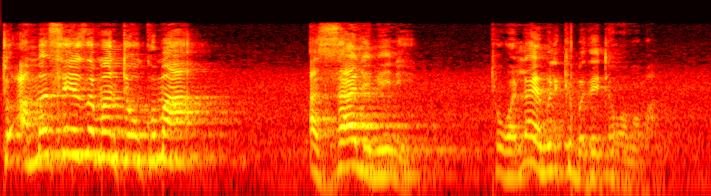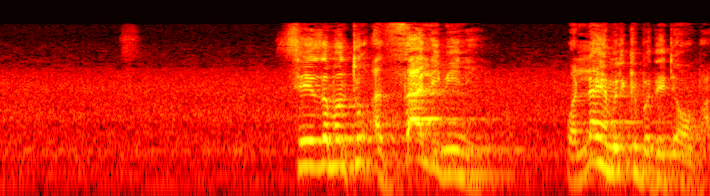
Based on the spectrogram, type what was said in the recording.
to amma sai zamanto kuma azzalimi ne to wallahi mulki ba zai dawwama ba. Sai zamanto azzalimi ne. Wallahi mulki ba zai dawo ba.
